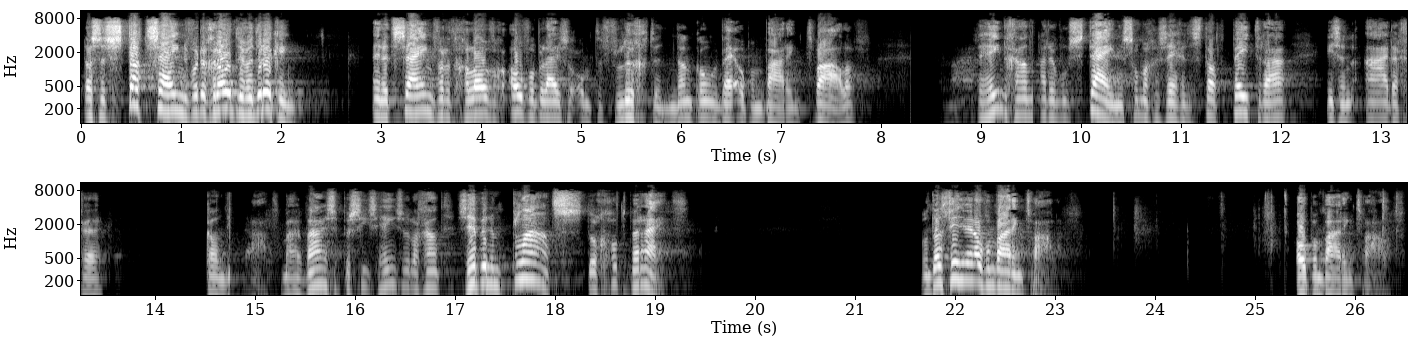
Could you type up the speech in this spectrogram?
dat ze start zijn voor de grote verdrukking. En het zijn van het gelovig overblijfsel om te vluchten. Dan komen we bij openbaring 12. Ze heen gaan naar de woestijn. sommigen zeggen de stad Petra is een aardige kandidaat. Maar waar ze precies heen zullen gaan, ze hebben een plaats door God bereid. Want dat vinden we in openbaring 12. Openbaring 12.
